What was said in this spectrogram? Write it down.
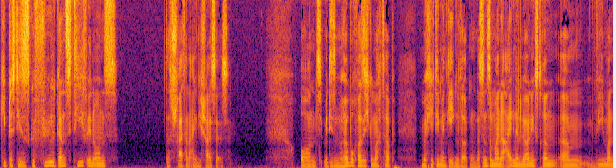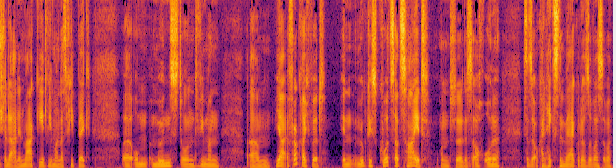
gibt es dieses Gefühl ganz tief in uns, dass Scheitern eigentlich scheiße ist. Und mit diesem Hörbuch, was ich gemacht habe, möchte ich dem entgegenwirken. Das sind so meine eigenen Learnings drin, ähm, wie man schneller an den Markt geht, wie man das Feedback äh, ummünzt und wie man ähm, ja, erfolgreich wird in möglichst kurzer Zeit. Und äh, das ist auch ohne, ist jetzt auch kein Hexenwerk oder sowas, aber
